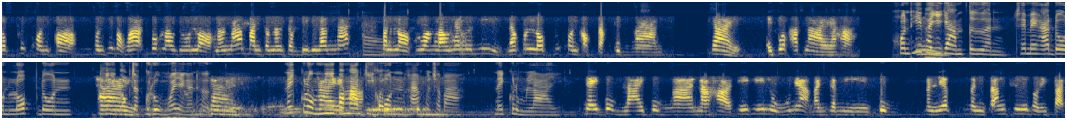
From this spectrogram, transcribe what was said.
ลบทุกคนออก คนที่บอกว่าพวกเราโดนหลอกแล้วนะ มันกำลังจะบินแล้วนะอ๋อมันหลอกลวงเราแน่นอนนี่ แล้วก็ลบทุกคนออกจากกลุ่มงาน ใช่ ไอ้พวกอัพไลน์อะค่ะ คนที่อืมพยายามเตือนใช่ไหมคะ โดนลบ โดนใช่ถีบออกจากกลุ่มว่าอย่างนั้นเถอะใช่ในกลุ่มใช่มีประมาณค่ะกี่คนคะคุณชบา ในกลุ่มไลน์ ในกลุ่มไลน์กลุ่มงานนะคะที่ที่รู้เนี่ย มันจะมีกลุ่ม มันเรียกมันตั้งชื่อบริษัท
